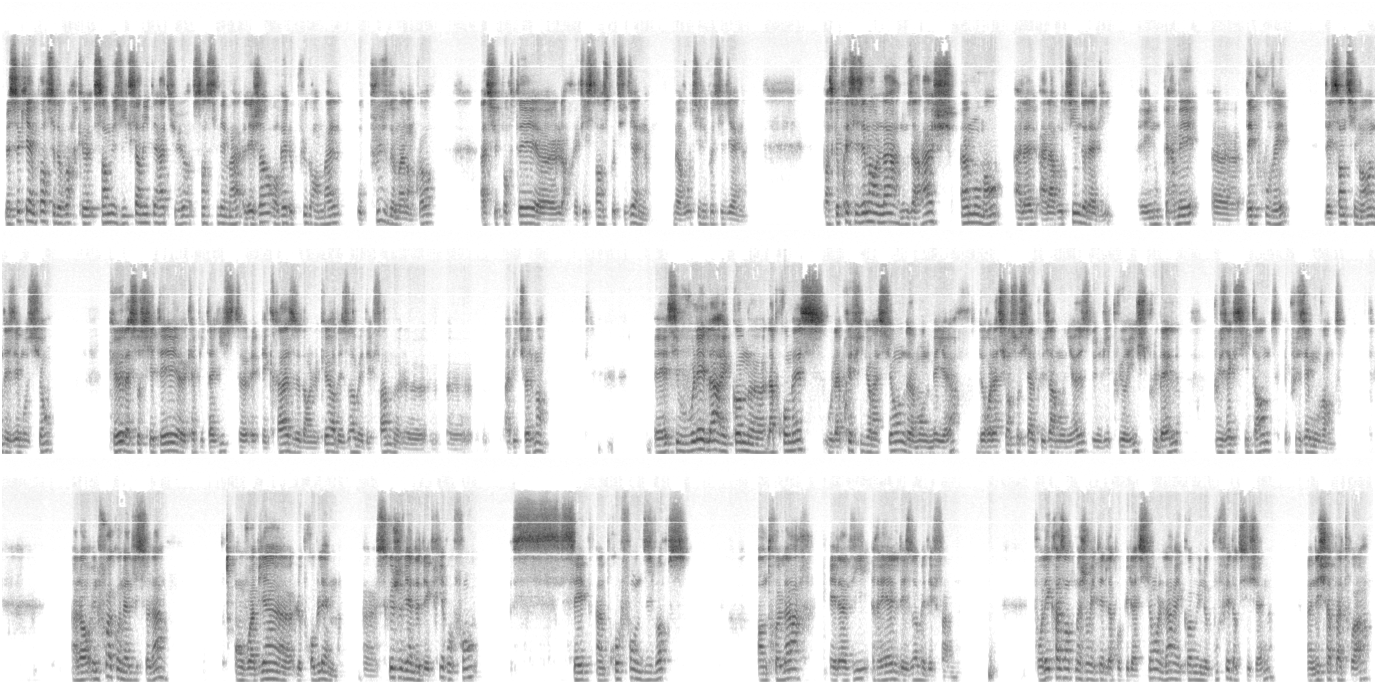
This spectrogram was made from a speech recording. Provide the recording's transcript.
Mais ce qui importe, c'est de voir que sans musique, sans littérature, sans cinéma, les gens auraient le plus grand mal, ou plus de mal encore, à supporter euh, leur existence quotidienne la routine quotidienne. Parce que précisément l'art nous arrache un moment à la, routine de la vie et il nous permet euh, d'éprouver des sentiments, des émotions que la société euh, capitaliste écrase dans le cœur des hommes et des femmes euh, habituellement. Et si vous voulez, l'art est comme la promesse ou la préfiguration d'un monde meilleur, de relations sociales plus harmonieuses, d'une vie plus riche, plus belle, plus excitante et plus émouvante. Alors, une fois qu'on a dit cela, on voit bien euh, le problème. Euh, ce que je viens de décrire, au fond, c'est un profond divorce entre l'art et la vie réelle des hommes et des femmes. Pour l'écrasante majorité de la population, l'art est comme une bouffée d'oxygène, un échappatoire,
